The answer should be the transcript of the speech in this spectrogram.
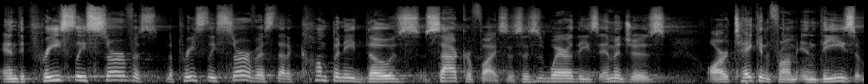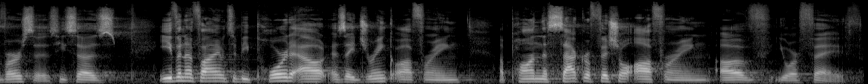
And the priestly service, the priestly service that accompanied those sacrifices. This is where these images are taken from in these verses. He says, Even if I am to be poured out as a drink offering upon the sacrificial offering of your faith.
